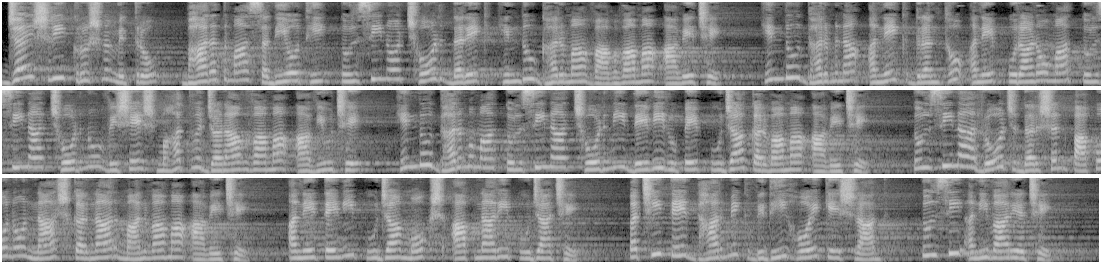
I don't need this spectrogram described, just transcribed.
જય શ્રી કૃષ્ણ મિત્રો, ભારતમાં સદીઓથી તુલસીનો છોડ દરેક હિન્દુ ઘરમાં વાવવામાં આવે છે. હિન્દુ ધર્મના અનેક ગ્રંથો અને પુરાણોમાં તુલસીના છોડનું વિશેષ મહત્વ જણાવવામાં આવ્યું છે. હિન્દુ ધર્મમાં તુલસીના છોડની દેવી રૂપે પૂજા કરવામાં આવે છે. તુલસીના રોજ દર્શન પાપોનો નાશ કરનાર માનવામાં આવે છે. અને તેની પૂજા મોક્ષ આપનારી પૂજા છે. પછી તે ધાર્મિક વિધિ હોય કે શ્રાદ્ધ, તુલસી અનિવાર્ય છે.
